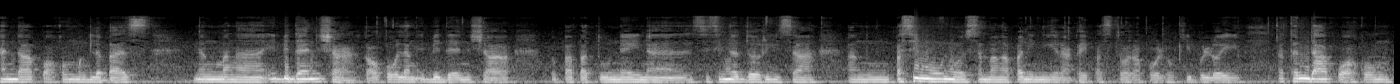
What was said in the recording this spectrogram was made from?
Handa po akong maglabas ng mga ebidensya, kaukulang ebidensya papatunay na si Senador Risa ang pasimuno sa mga paninira kay Pastor Apollo Kibuloy. At handa po akong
